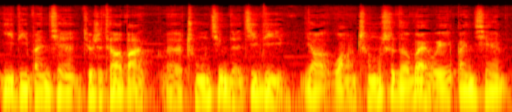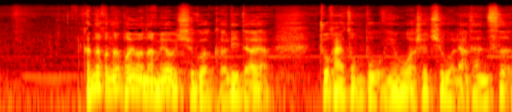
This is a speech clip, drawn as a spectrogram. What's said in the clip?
异地搬迁，就是他要把呃重庆的基地要往城市的外围搬迁。可能很多朋友呢没有去过格力的珠海总部，因为我是去过两三次，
